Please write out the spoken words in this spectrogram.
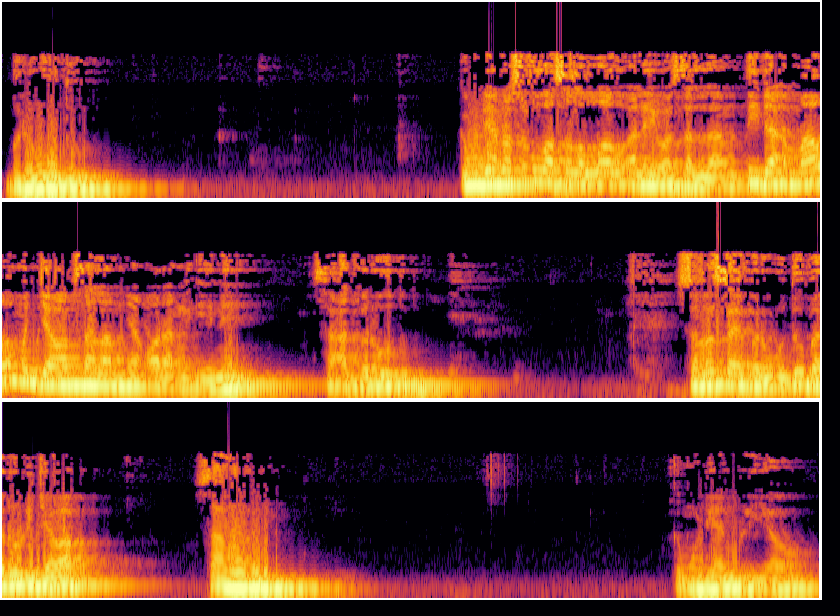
berwudu. Kemudian Rasulullah Sallallahu Alaihi Wasallam tidak mau menjawab salamnya orang ini saat berwudu. Selesai berwudu baru dijawab salam. Kemudian beliau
